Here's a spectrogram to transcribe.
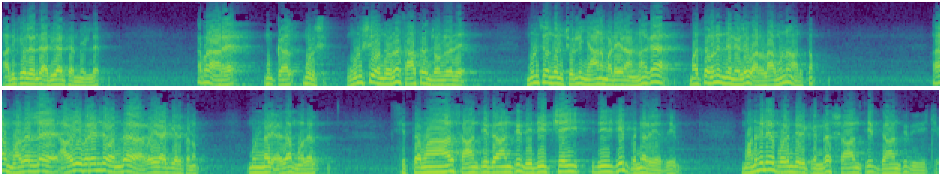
அதுக்கு இருந்து அதிகாரத்தன்மை இல்லை. அப்புறம் அரை முக்கால் முழுசு. முழுசு வந்தவன சாஸ்திரம் சொல்றது. முழுசு வந்தவன் சொல்லி ஞானம் அடையிறான்னாக்கா மற்றவங்களும் இந்த நிலை வரலாம்னு அர்த்தம். முதல்ல அவதி வரைந்து வந்த வைராக்கியம் இருக்கணும். முன்னர் அதான் முதல். சித்தமார் சாந்தி தாந்தி திதீட்சை திதீட்சை பின்னறியது. மனதிலே பொருந்திருக்கின்ற சாந்தி தாந்தி திதீட்சை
